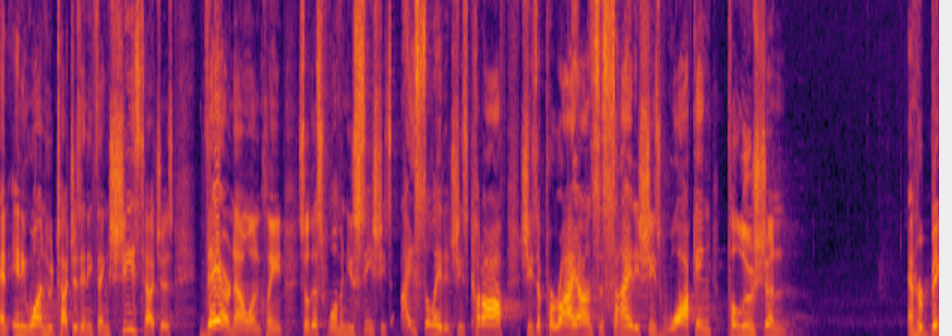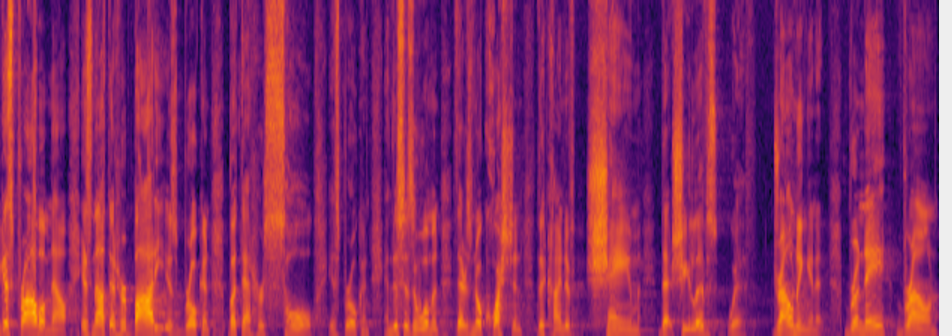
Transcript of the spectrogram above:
and anyone who touches anything she touches, they are now unclean. So, this woman, you see, she's isolated, she's cut off, she's a pariah in society, she's walking pollution. And her biggest problem now is not that her body is broken, but that her soul is broken. And this is a woman, there's no question, the kind of shame that she lives with, drowning in it. Brene Brown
